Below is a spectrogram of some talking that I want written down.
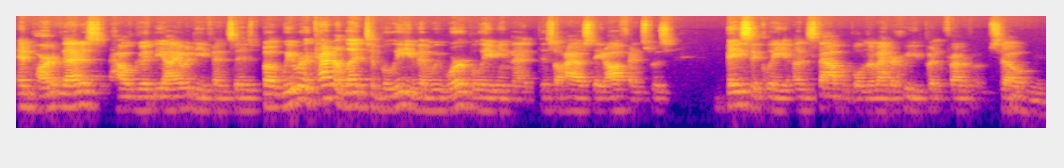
And part of that is how good the Iowa defense is. But we were kind of led to believe, and we were believing that this Ohio State offense was basically unstoppable no matter who you put in front of them. So mm-hmm.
